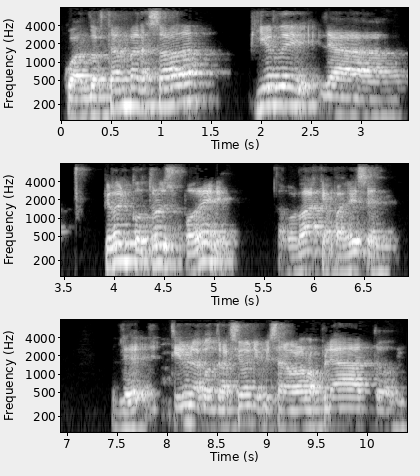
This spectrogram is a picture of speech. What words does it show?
cuando está embarazada pierde la pierde el control de sus poderes. ¿Te acordás que aparecen? le- tiene una contracción y empiezan a borrar los platos. y-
